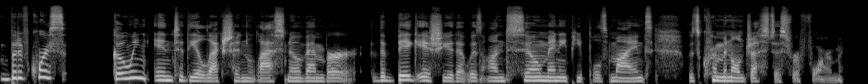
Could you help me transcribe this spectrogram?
But of course, Going into the election last November, the big issue that was on so many people's minds was criminal justice reform.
